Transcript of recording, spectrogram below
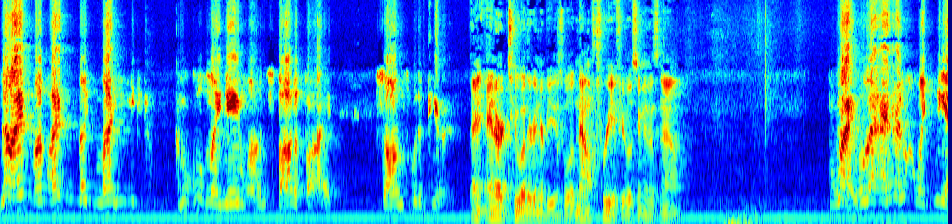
No, I, I, I like my. If you Googled my name on Spotify, songs would appear. And, and our two other interviews. Well, now three if you're listening to this now. Right. Well, I, I, like yeah,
